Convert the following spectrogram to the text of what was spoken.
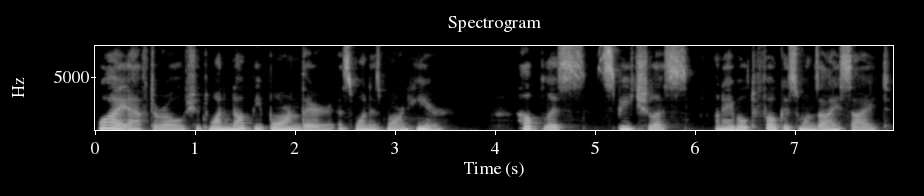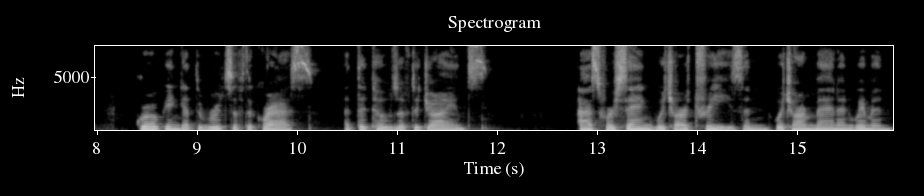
Why, after all, should one not be born there as one is born here? helpless, speechless, unable to focus one's eyesight, groping at the roots of the grass, at the toes of the giants. As for saying which are trees and which are men and women,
